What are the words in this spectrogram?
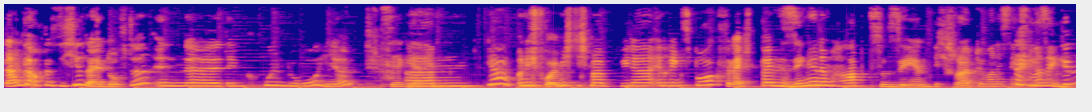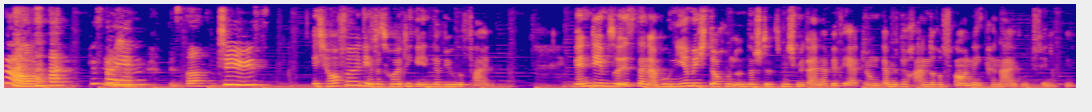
danke auch, dass ich hier sein durfte in äh, dem coolen Büro hier. sehr gerne. Ähm, ja, und ich freue mich, dich mal wieder in Ringsburg vielleicht beim Singen im Harp zu sehen. ich schreibe dir, wann ich das nächste Mal singe. Genau. Bis Sehr dahin. schön. Bis dann. Tschüss. Ich hoffe, dir hat das heutige Interview gefallen. Wenn dem so ist, dann abonniere mich doch und unterstütze mich mit einer Bewertung, damit auch andere Frauen den Kanal gut finden.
